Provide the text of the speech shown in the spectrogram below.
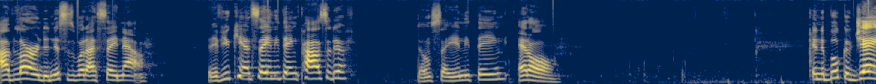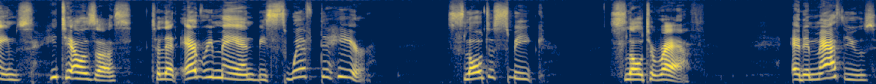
I've learned, and this is what I say now, that if you can't say anything positive, don't say anything at all. In the book of James, he tells us to let every man be swift to hear, slow to speak, slow to wrath. And in Matthew's,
